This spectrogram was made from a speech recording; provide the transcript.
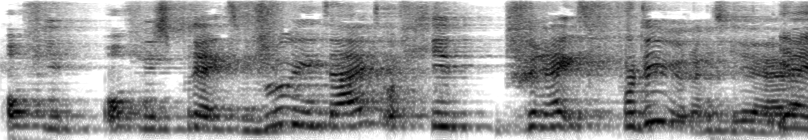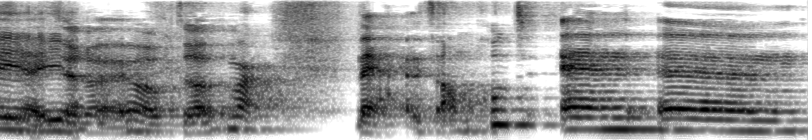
of je, of je spreekt vloeiend uit, of je breekt voortdurend je, ja, ja, je hoofd erop. Maar nou ja, het is allemaal goed. En... Uh,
